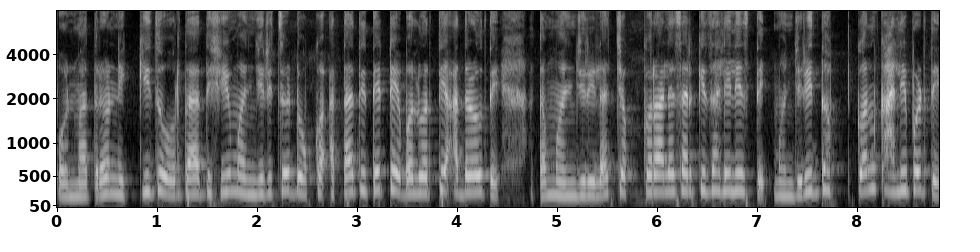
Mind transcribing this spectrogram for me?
पण मात्र निक्की जोरदार दिशी मंजिरीचं डोकं आता तिथे टेबलवरती आदळवते. आता मंजिरीला चक्कर आल्यासारखी झालेली असते. मंजिरी धप पटकन खाली पडते.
